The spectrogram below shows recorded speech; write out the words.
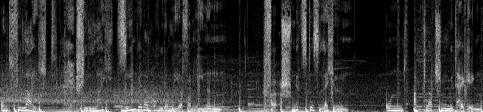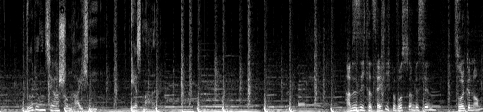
Und vielleicht, vielleicht sehen wir dann auch wieder mehr von ihnen. Verschmitztes Lächeln und Abklatschen mit Hacking würde uns ja schon reichen. Erstmal. Haben Sie sich tatsächlich bewusst so ein bisschen zurückgenommen?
